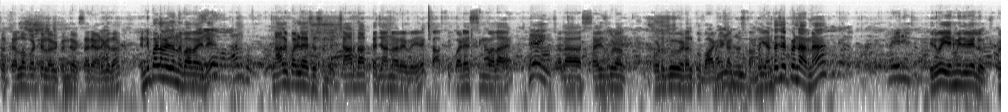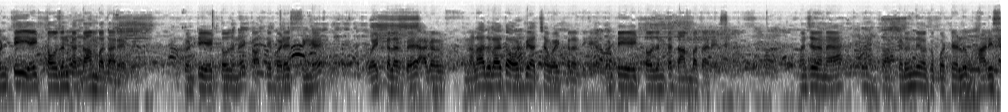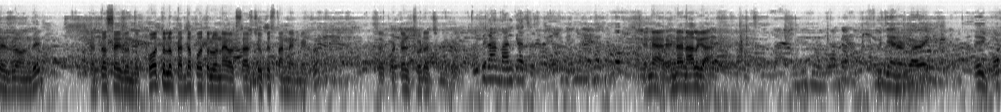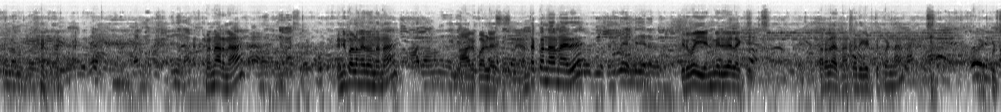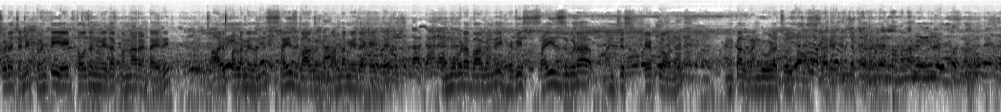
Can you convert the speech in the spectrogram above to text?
So తెల్ల పట్టెలు ఒకటి ఉంది ఒకసారి అడుగుదాం ఎన్ని పళ్ళ మీద ఉంది బాబా ఇది నాలుగు పళ్ళు వేసేస్తుంది చార్ దాత్ కా జానవర్ అవి కాఫీ బడే సింగ్ వాలా హై. చాలా సైజ్ కూడా పొడుగు వెడల్పు బాగానే కనిపిస్తుంది ఎంత చెప్పినారనా ఇరవై ఎనిమిది వేలు ట్వంటీ ఎయిట్ థౌజండ్ का दाम बता रहे हैं ट्वेंटी एट थाउजेंड है काफ़ी बड़े सिंग है वाइट कलर पे अगर नला धुलाए तो और भी अच्छा वाइट कलर दिखेगा ट्वेंटी एट थाउजेंड का दाम बता रहे हैं इसका మంచిదన్న? సో అక్కడ ఉంది ఒక పొట్టేళ్ళు భారీ సైజులో ఉంది. పెద్ద సైజు ఉంది. కోతులు పెద్ద పోతులు ఉన్నాయి. ఒకసారి చూపిస్తాను నేను మీకు. సో పొట్టేళ్ళు చూడొచ్చు మీరు. ఎన్న? రెండా? నాలుగా? కొన్నారనా? ఎన్ని పళ్ళ మీద ఉందన్నా? ఆరు పళ్ళు వేసేస్తున్నాయి ఎంత కొన్నారనా ఇది? ఇరవై ఎనిమిది వేలకి. పర్వాలేదు నాకు కొద్దిగా ఇటు తిప్పండి ఇప్పుడు చూడొచ్చండి ట్వంటీ ఎయిట్ థౌజండ్ మీద కొన్నారంట ఇది. ఆరు పళ్ళ మీద ఉంది సైజ్ బాగుంది మంద మీదకైతే. కొమ్ము కూడా బాగుంది హెవీ సైజ్ కూడా మంచి షేప్లో ఉంది. వెనకాల రంగు కూడా చూద్దాం ఒకసారి ఏం చెప్తారు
